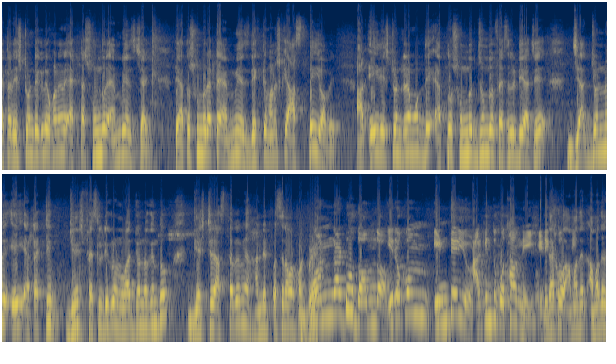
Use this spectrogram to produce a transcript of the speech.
একটা রেস্টুরেন্টে গেলে ওখানে একটা সুন্দর অ্যাম্বিয়েন্স চাই। তো এত সুন্দর একটা অ্যাম্বিয়েন্স দেখতে মানুষকে আসতেই হবে। আর এই রেস্টুরেন্টের মধ্যে এত সুন্দর সুন্দর ফ্যাসিলিটি আছে যার জন্য এই অ্যাট্রাকটিভ জিনিস ফ্যাসিলিটিগুলো নেওয়ার জন্য কিন্তু গেস্টের আসতে হবে আমি হান্ড্রেড পার্সেন্ট আমার কনফিডেন্স বনগা টু দমদম এরকম ইন্টেরিয়র আর কিন্তু কোথাও নেই। দেখো আমাদের আমাদের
